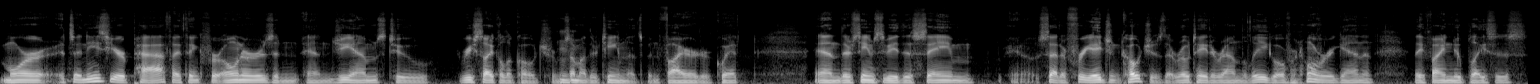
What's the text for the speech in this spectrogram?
more. It's an easier path, I think, for owners and and GMs to recycle a coach from some Mhm. other team that's been fired or quit. And there seems to be the same you know set of free agent coaches that rotate around the league over and over again, and they find new places.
